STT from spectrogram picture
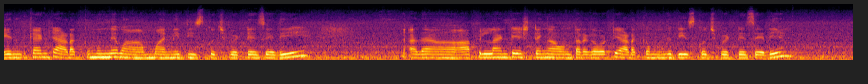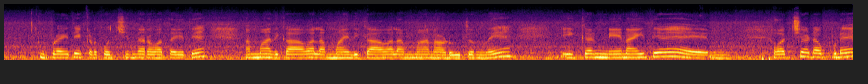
ఎందుకంటే అడగకముందే మా అమ్మ అన్నీ తీసుకొచ్చి పెట్టేసేది. అది ఆ పిల్ల అంటే ఇష్టంగా ఉంటారు కాబట్టి అడగకముందే తీసుకొచ్చి పెట్టేసేది. ఇప్పుడైతే ఇక్కడికి వచ్చిన తర్వాత అయితే అమ్మ అది కావాలమ్మా ఇది కావాలమ్మా అని అడుగుతుంది. ఇక్కడ నేనైతే వచ్చేటప్పుడే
